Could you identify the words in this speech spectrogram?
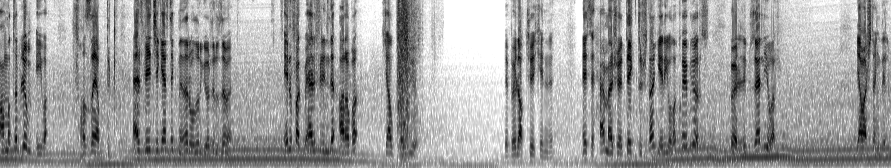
anlatabiliyor muyum? Eyvah. Fazla yaptık. El çekersek neler olur gördünüz değil mi? En ufak bir el freninde araba yalpalıyor. Ve böyle atıyor kendini. Neyse hemen şöyle tek tuşla geri yola koyabiliyoruz. Böyle de güzelliği var. Yavaştan gidelim.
